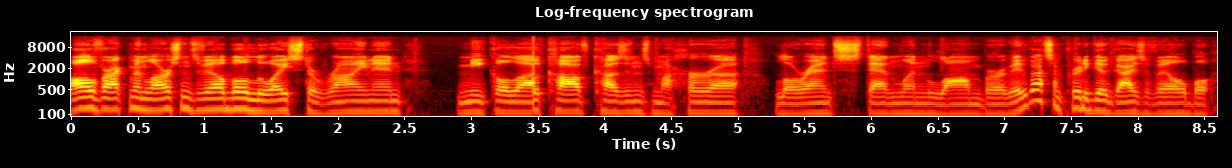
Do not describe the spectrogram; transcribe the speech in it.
Oliver Ekman-Larsson's available. Luostarinen, Mikkola, Likov, Cousins, Mahura, Lawrence, Stenlund, Lomberg. They've got some pretty good guys available.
